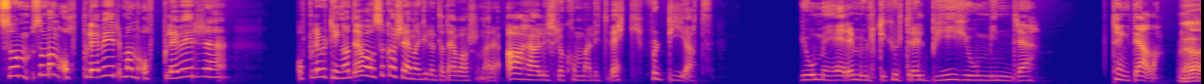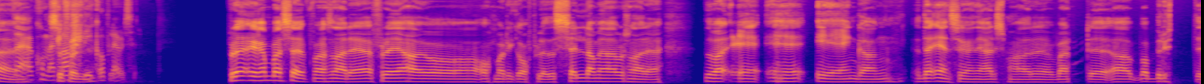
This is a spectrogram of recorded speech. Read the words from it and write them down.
Så, så man opplever Man opplever eh, Opplever ting. Og det var også kanskje en av grunnene til at jeg var sånn der ah, Jeg har lyst til å komme meg litt vekk. Fordi at jo mer multikulturell by, jo mindre Tenkte jeg, da. Ja, At jeg kommer til å ha slike opplevelser. For jeg kan bare se for meg sånn herre For jeg har jo åpenbart ikke opplevd det selv, da, men jeg var sånn herre Det var én gang Det er eneste gangen jeg liksom har vært eh, har brutt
